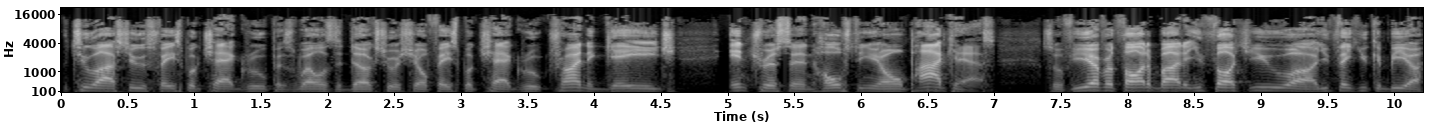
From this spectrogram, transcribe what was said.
the Two Live Stews Facebook chat group as well as the Doug Stewart Show Facebook chat group trying to gauge interest in hosting your own podcast. So if you ever thought about it, you thought you uh, you think you could be a,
